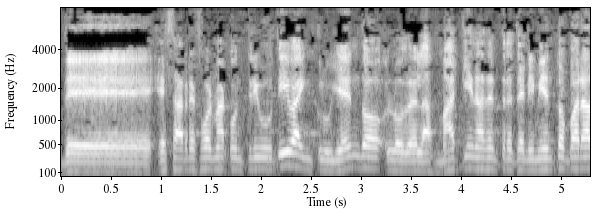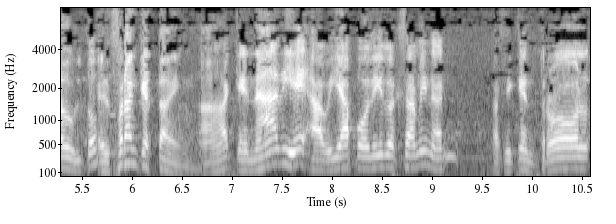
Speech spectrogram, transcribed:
de esa reforma contributiva, incluyendo lo de las máquinas de entretenimiento para adultos. El Frankenstein. Ajá, que nadie había podido examinar, así que entró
